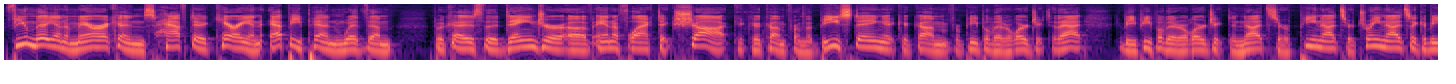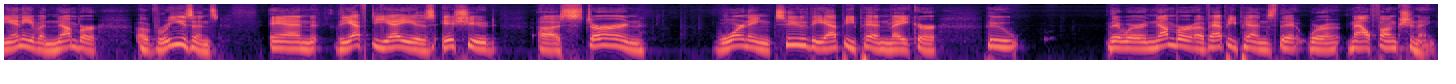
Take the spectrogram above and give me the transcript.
Few million Americans have to carry an EpiPen with them because the danger of anaphylactic shock it could come from a bee sting it could come from people that are allergic to that it could be people that are allergic to nuts or peanuts or tree nuts it could be any of a number of reasons. And the FDA has issued a stern warning to the EpiPen maker who there were a number of EpiPens that were malfunctioning.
